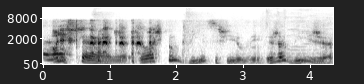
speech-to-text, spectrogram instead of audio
Olha, cara, eu acho que eu vi esse filme. Eu já vi já.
